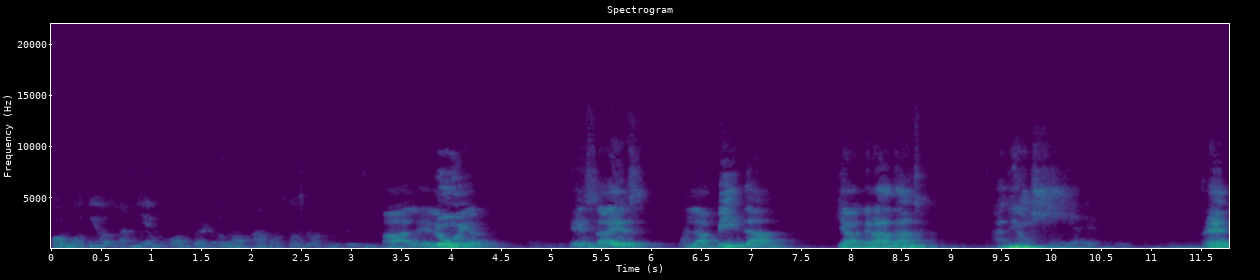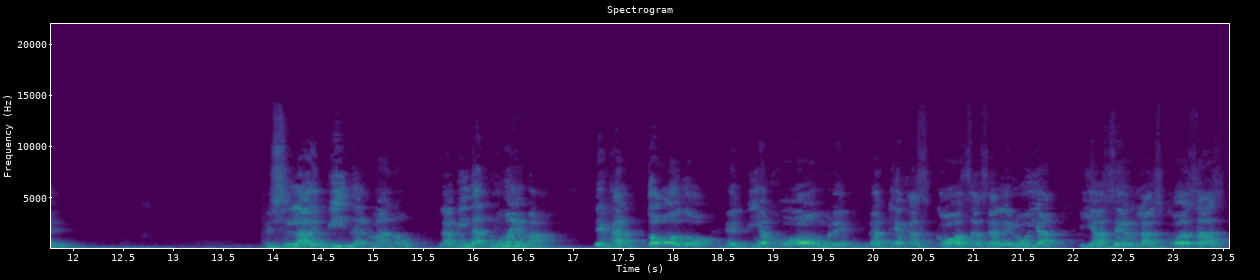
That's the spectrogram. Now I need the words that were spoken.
como Dios también os perdonó a vosotros en Cristo. Aleluya. Esa es la vida que agrada a Dios. ¿Eh? Es la vida, hermano, la vida nueva. Dejar todo el viejo hombre, las viejas cosas, aleluya, y hacer las cosas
